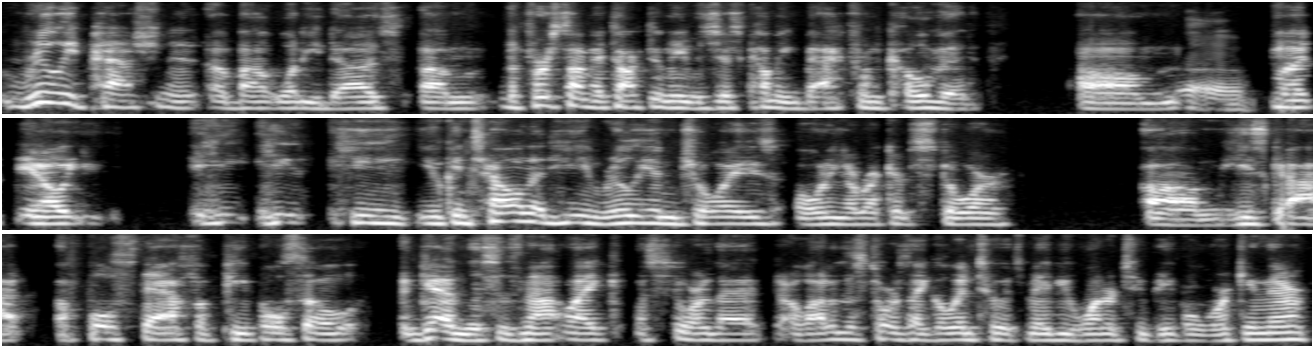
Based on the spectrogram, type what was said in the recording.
really passionate about what he does. Um, the first time I talked to him, he was just coming back from COVID. Um, Uh-oh. but you know, he he he, you can tell that he really enjoys owning a record store. Um, he's got a full staff of people. So again, this is not like a store that a lot of the stores I go into, it's maybe one or two people working there.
